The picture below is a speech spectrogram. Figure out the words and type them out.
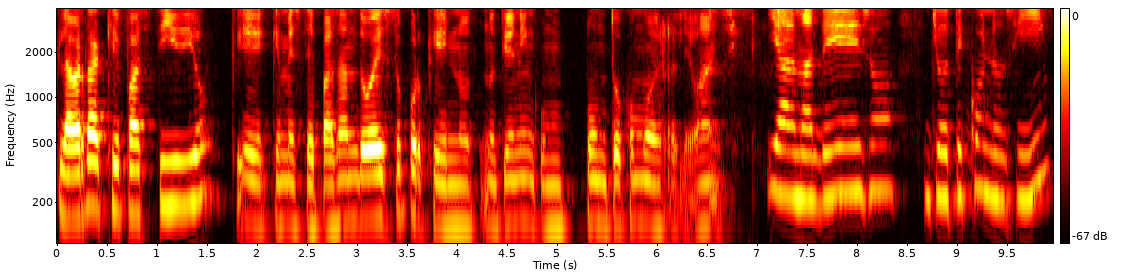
la verdad, qué fastidio que, me esté pasando esto porque no, no tiene ningún punto como de relevancia. Y además de eso, yo te conocí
